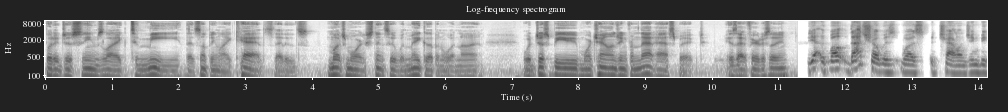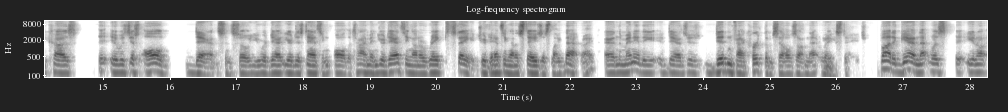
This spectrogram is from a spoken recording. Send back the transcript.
but it just seems like to me that something like Cats, that it's much more extensive with makeup and whatnot, would just be more challenging from that aspect. Is that fair to say? Yeah, well, that show was was challenging because it, it was just all dance and so you were da- you're just dancing all the time and you're dancing on a raked stage you're dancing on a stage just like that right and the, many of the dancers did in fact hurt themselves on that rake mm. stage but again that was eh, you know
